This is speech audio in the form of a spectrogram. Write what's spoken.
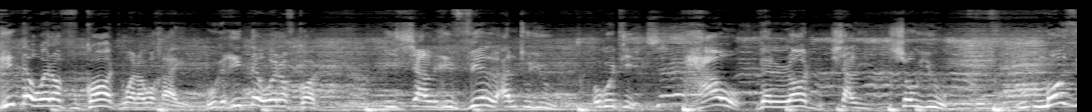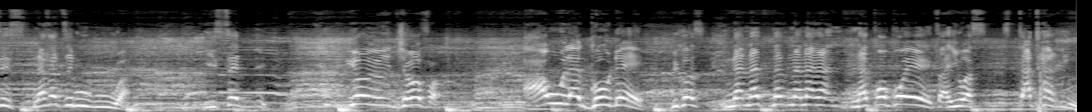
read the word of god we read the word of god. He shall reveal unto you how the lord shall show you. Moses he said yo jehovah how will I go there? Because na na na na na he was stuttering.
